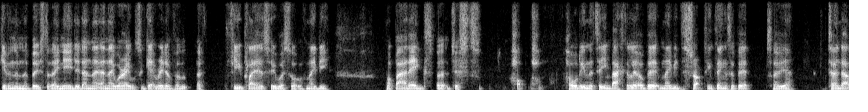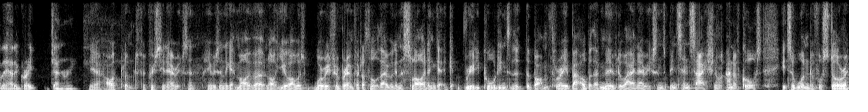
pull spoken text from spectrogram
given them the boost that they needed, and they, and they were able to get rid of a, a few players who were sort of maybe not bad eggs, but just ho- ho- holding the team back a little bit, maybe disrupting things a bit. So yeah, turned out they had a great January. yeah, I plumped for Christian Eriksen. He was going to get my vote like you. I was worried for Brentford. I thought they were going to slide and get, get really pulled into the, the bottom three battle, but they've moved away, and Eriksen's been sensational. And of course, it's a wonderful story.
